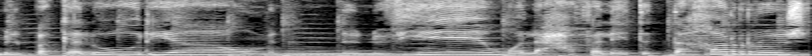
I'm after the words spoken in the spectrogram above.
من البكالوريا ومن نوفيام ولا حفلات التخرج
